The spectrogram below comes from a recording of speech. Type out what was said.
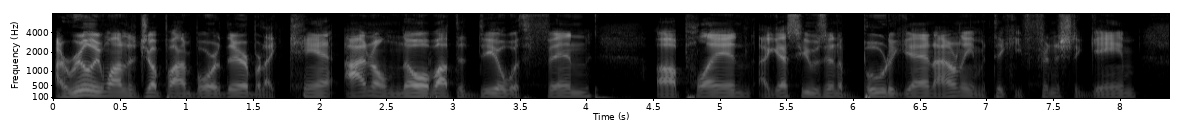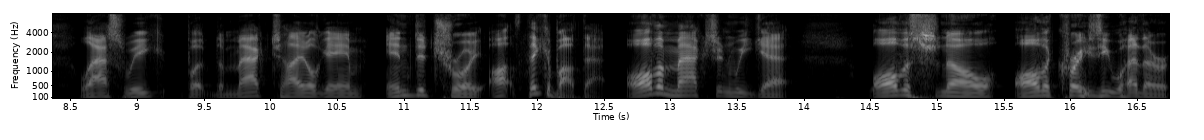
I really wanted to jump on board there, but I can't. I don't know about the deal with Finn uh, playing. I guess he was in a boot again. I don't even think he finished a game last week, but the MAC title game in Detroit. Uh, think about that. All the action we get, all the snow, all the crazy weather,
